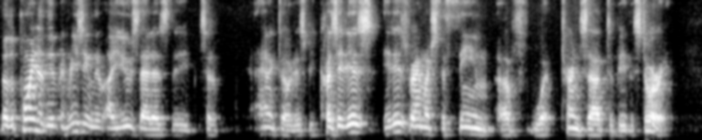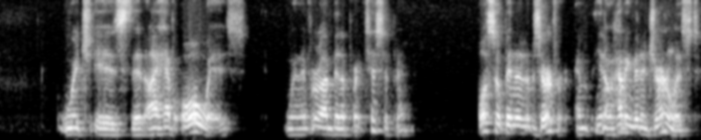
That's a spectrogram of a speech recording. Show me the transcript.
No, the point of the and reason that I use that as the sort of anecdote is because it is it is very much the theme of what turns out to be the story, which is that I have always, whenever I've been a participant, also been an observer, and you know, having been a journalist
